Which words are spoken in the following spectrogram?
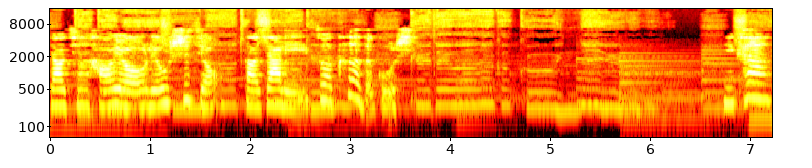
邀请好友刘十九到家里做客的故事。你看，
